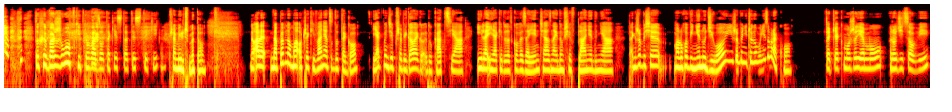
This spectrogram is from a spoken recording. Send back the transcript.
to chyba żłobki prowadzą takie statystyki. Przemilczmy to. No ale na pewno ma oczekiwania co do tego, jak będzie przebiegała jego edukacja, ile i jakie dodatkowe zajęcia znajdą się w planie dnia, tak żeby się maluchowi nie nudziło i żeby niczego mu nie zabrakło. Tak jak może jemu, rodzicowi,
